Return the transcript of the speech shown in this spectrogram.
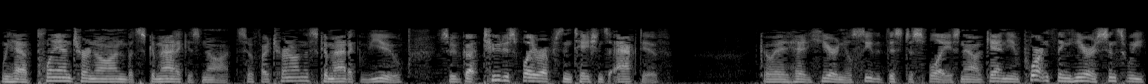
we have plan turned on, but schematic is not. So if I turn on the schematic view, so we've got two display representations active go ahead here and you'll see that this displays. Now again, the important thing here is since we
